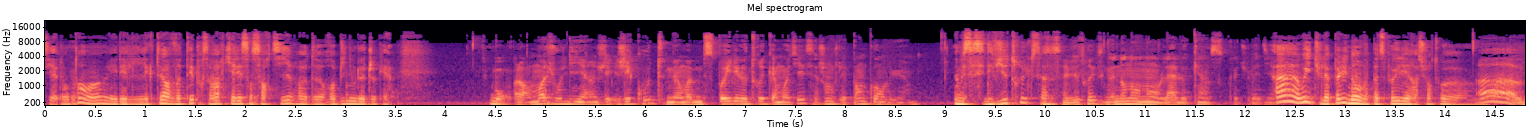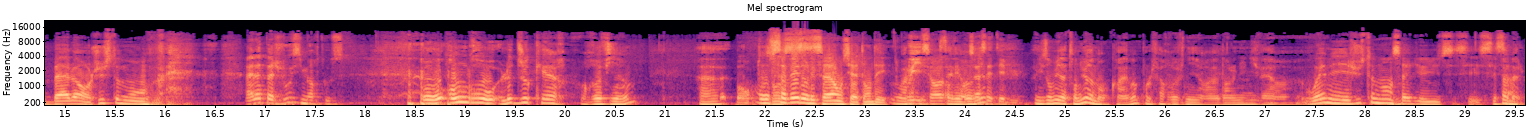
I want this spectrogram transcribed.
c'était il y a longtemps hein, et les lecteurs votaient pour savoir qui allait s'en sortir de Robin ou le Joker. Bon, alors moi, je vous le dis, hein, j'écoute, mais on va me spoiler le truc à moitié, sachant que je l'ai pas encore lu. hein. Non, mais ça c'est des vieux trucs ça. Ça c'est un vieux truc. ça. Non, non, non, là, le 15 que tu vas dire. Ah oui, tu l'as pas lu Non, on va pas te spoiler, rassure-toi. Ah bah alors justement. À la page 12, ils meurent tous. Bon, en gros, le Joker revient. Euh, Bon, on savait dans les ça on s'y attendait. Voilà, oui, ça, ça, c'était vu. Ils ont mis attendu un an quand même hein, pour le faire revenir euh, dans l'univers. euh, Ouais mais justement ça lui- c'est pas ça. mal.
